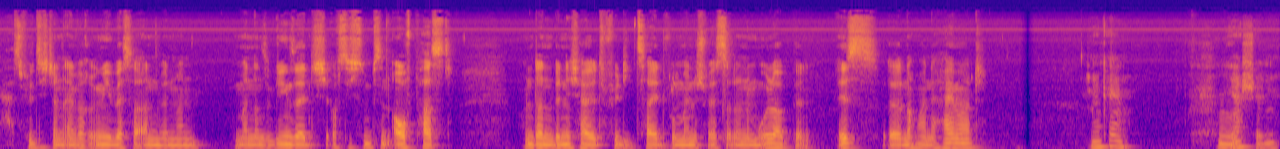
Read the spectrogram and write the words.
ja, es fühlt sich dann einfach irgendwie besser an, wenn man, wenn man dann so gegenseitig auf sich so ein bisschen aufpasst. Und dann bin ich halt für die Zeit, wo meine Schwester dann im Urlaub ist, äh, nochmal in der Heimat. Okay. Ja, ja schön.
